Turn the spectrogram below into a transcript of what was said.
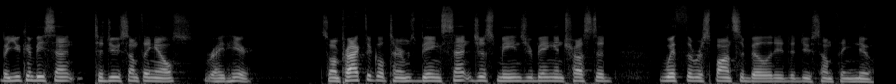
but you can be sent to do something else right here. So, in practical terms, being sent just means you're being entrusted with the responsibility to do something new.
